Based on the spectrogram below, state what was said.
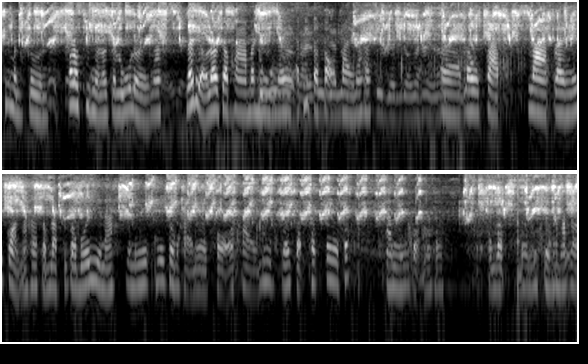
ที่มันเกินเพราะเรากินเนี่ยเราจะรู้เลยนะแล้วเดี๋ยวเราจะพามาดูในอาทิตย์ต่อไปนะคะเย็นก็ไม่ให้นะเรากลับลาแปลงนี้ก่อนนะคะสำหรับสตรอเบอรี่นะวันนี้ท่านผู้ชมค่ะเนี่ยขอถ่ายรูปไว้กับแท็กเตอร์สักอันนึงก่อนนะคะสำหรับในมิเตอร์มัดเรา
